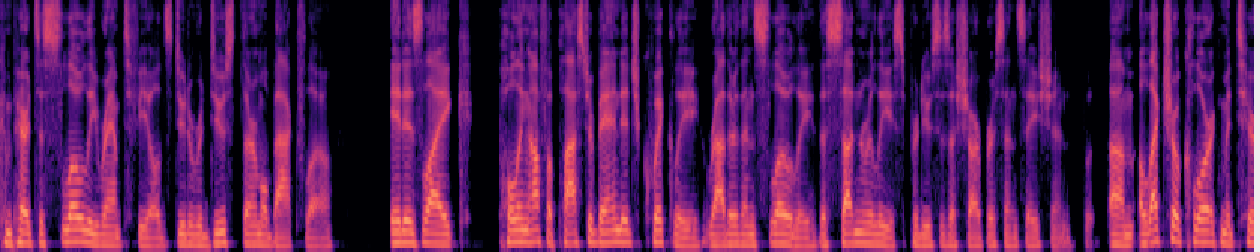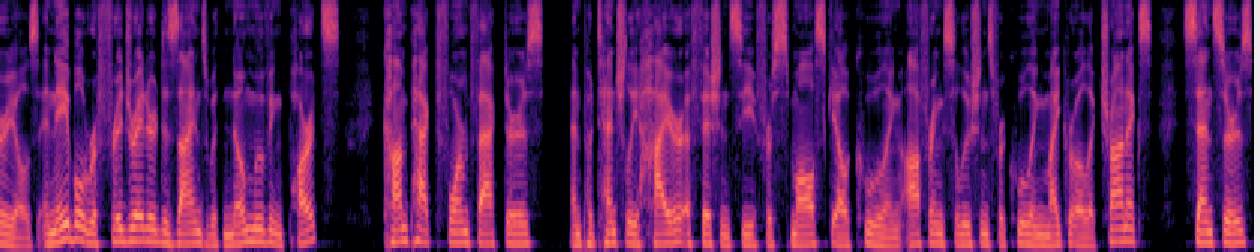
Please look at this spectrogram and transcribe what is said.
compared to slowly ramped fields due to reduced thermal backflow. It is like Pulling off a plaster bandage quickly rather than slowly, the sudden release produces a sharper sensation. Um, electrocaloric materials enable refrigerator designs with no moving parts, compact form factors, and potentially higher efficiency for small-scale cooling, offering solutions for cooling microelectronics, sensors,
